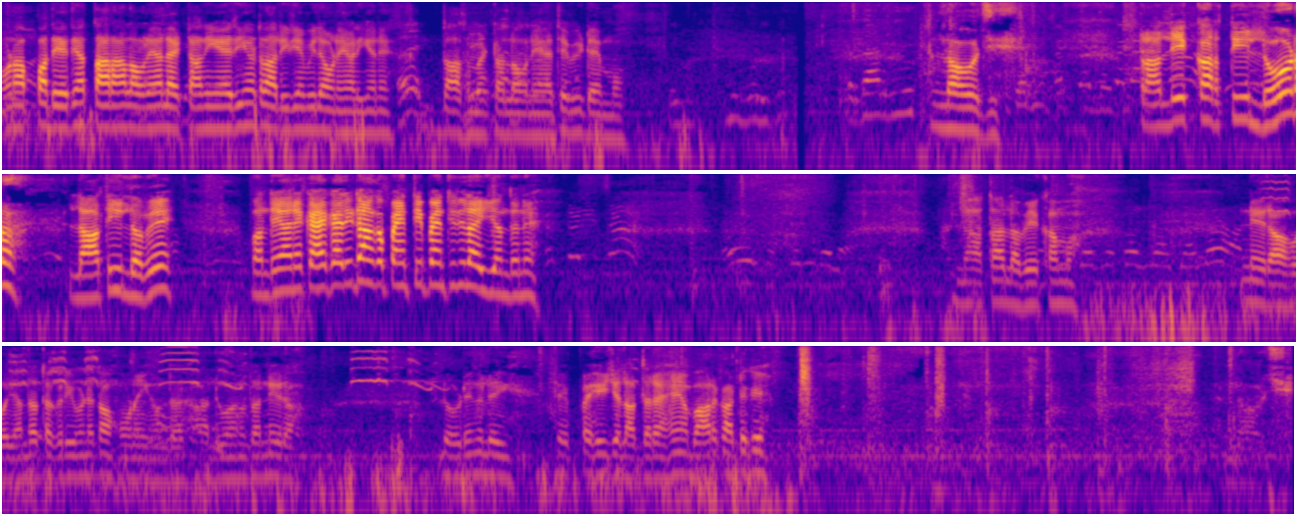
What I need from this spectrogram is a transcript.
ਹੁਣ ਆਪਾਂ ਦੇਖਦੇ ਆ ਤਾਰਾਂ ਲਾਉਣੇ ਆ ਲਾਈਟਾਂ ਦੀਆਂ, ਇਹਦੀਆਂ, ਟਰਾਲੀ ਦੀਆਂ ਵੀ ਲਾਉਣੇ ਵਾਲੀਆਂ ਨੇ। 10 ਮਿੰਟ ਲਾਉਣੇ ਆ ਇੱਥੇ ਵੀ ਡੈਮੋ ਲਓ ਜੀ, ਟਰਾਲੀ ਕਰਤੀ ਲੋਡ, ਲਾਤੀ ਲਵੇ। ਬੰਦਿਆਂ ਨੇ ਕਹਿ ਕਹਿ ਦੀ ਢੰਗ 35 35 ਦੀ ਲਾਈ ਜਾਂਦੇ ਨੇ। ਨਾ ਤਾਂ ਲਵੇ ਕੰਮ। ਹਨੇਰਾ ਹੋ ਜਾਂਦਾ ਤਕਰੀਬਨ, ਇਹ ਤਾਂ ਹੋਣਾ ਹੀ ਹੁੰਦਾ। ਆਲੂਆਂ ਨੂੰ ਤਾਂ ਹਨੇਰਾ। ਲੋਡਿੰਗ ਲਈ ਤੇ ਪਹੀ ਚ ਲੱਦ ਰਹੇ ਆ ਬਾਹਰ ਕੱਢ ਕੇ। ਲਓ ਜੀ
